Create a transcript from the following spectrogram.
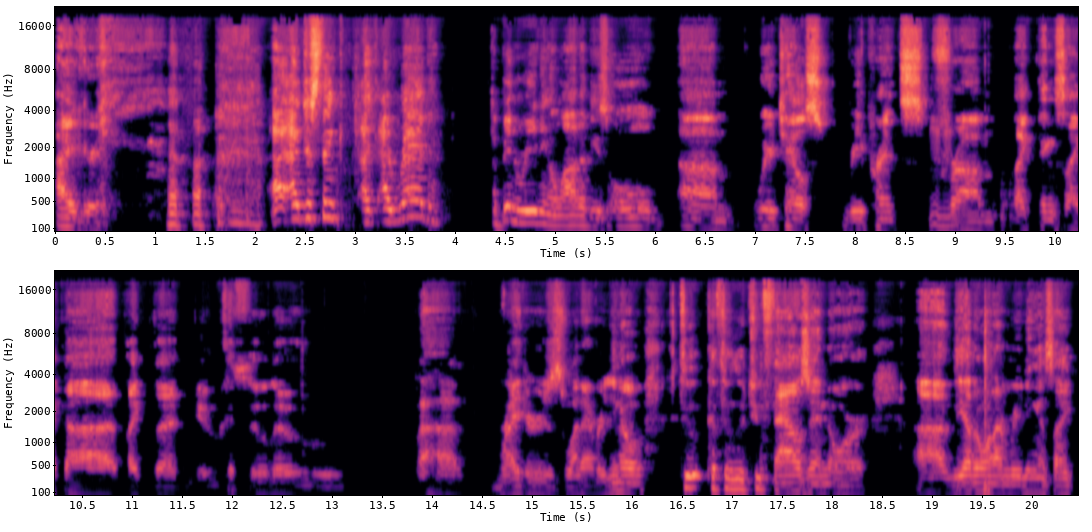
I agree. I, I, just think I, I, read. I've been reading a lot of these old um, Weird Tales reprints mm-hmm. from like things like uh, like the new Cthulhu uh, writers, whatever. You know, Cthulhu two thousand, or uh, the other one I'm reading is like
